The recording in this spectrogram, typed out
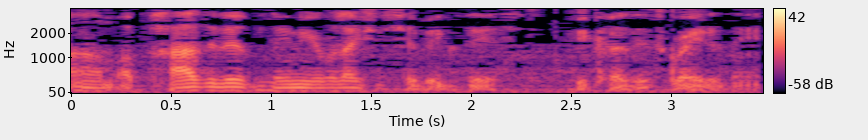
Um, a positive linear relationship exists because it's greater than.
